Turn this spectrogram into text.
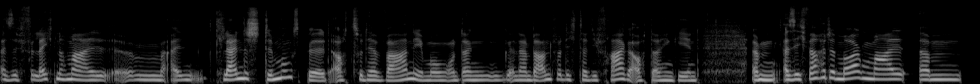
also vielleicht nochmal ähm, ein kleines Stimmungsbild auch zu der Wahrnehmung und dann, dann beantworte ich da die Frage auch dahingehend. Ähm, also ich war heute Morgen mal, ähm,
